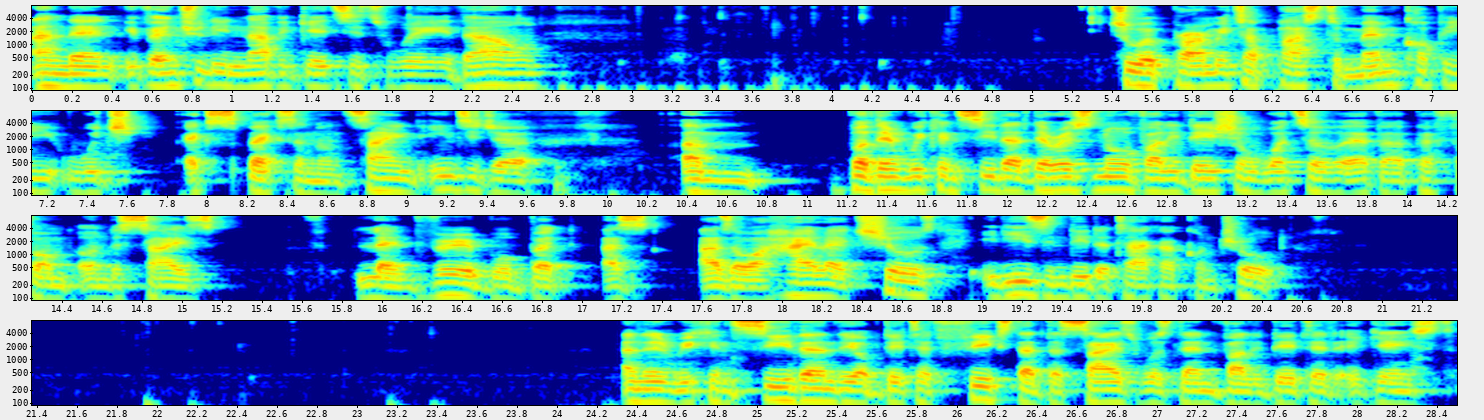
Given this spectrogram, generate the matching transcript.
and then eventually navigates its way down to a parameter passed to memcopy, which expects an unsigned integer. Um, but then we can see that there is no validation whatsoever performed on the size length variable, but as, as our highlight shows, it is indeed attacker controlled. And then we can see then the updated fix that the size was then validated against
